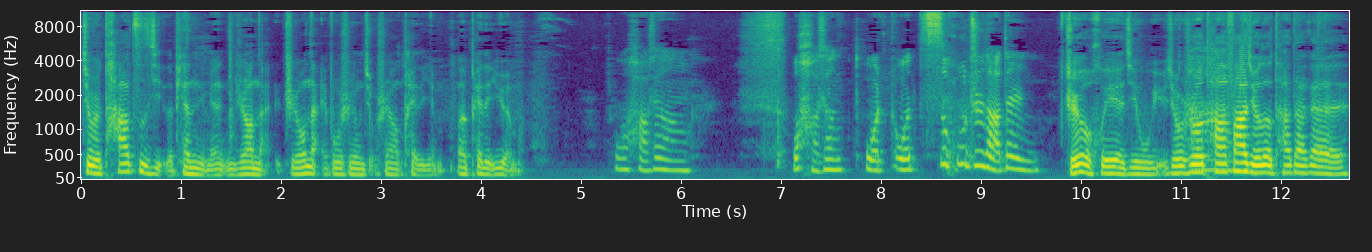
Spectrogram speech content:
就是他自己的片子里面，你知道哪只有哪一部是用久石让配的音呃配的音乐吗？我好像我好像我我似乎知道，但是只有《辉夜姬物语》，就是说他啊发掘了他大概、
